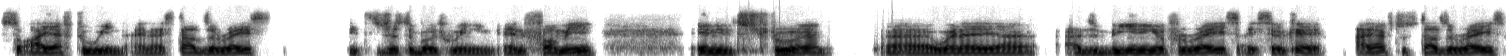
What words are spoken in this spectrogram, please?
So I have to win. And I start the race it's just about winning. And for me, and it's true, uh, when I uh, at the beginning of a race, I say, okay, I have to start the race.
